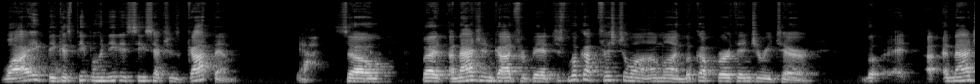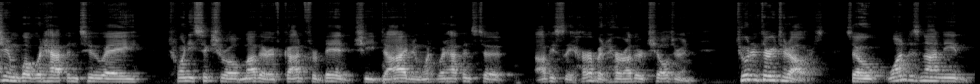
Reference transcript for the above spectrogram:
Why? Because people who needed C sections got them. Yeah. So, but imagine, God forbid, just look up fistula online, look up birth injury tear. Look, uh, imagine what would happen to a 26 year old mother if, God forbid, she died, and what, what happens to obviously her, but her other children. $232. So one does not need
